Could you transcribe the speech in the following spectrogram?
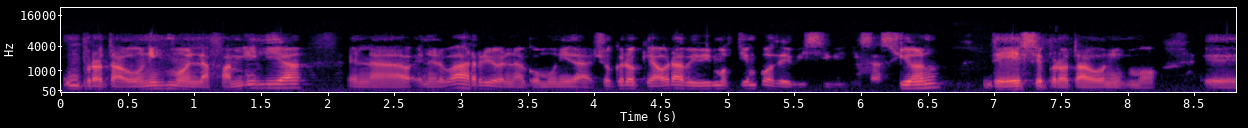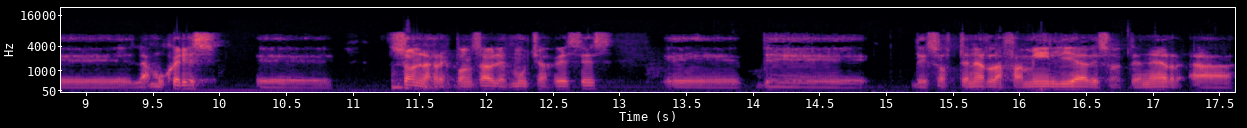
un protagonismo en la familia, en, la, en el barrio, en la comunidad. Yo creo que ahora vivimos tiempos de visibilización de ese protagonismo. Eh, las mujeres eh, son las responsables muchas veces eh, de, sostener la familia, de sostener a,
